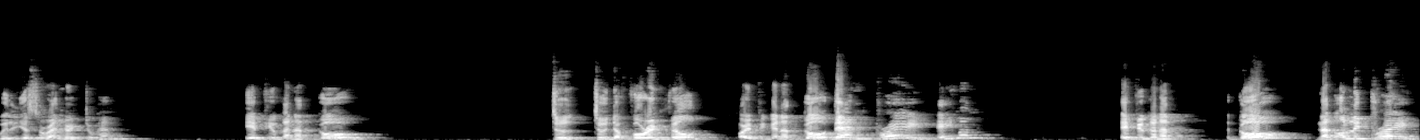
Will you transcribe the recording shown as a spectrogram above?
Will you surrender to Him? If you cannot go to, to the foreign field, or if you cannot go, then pray. Amen. If you cannot go, not only pray,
